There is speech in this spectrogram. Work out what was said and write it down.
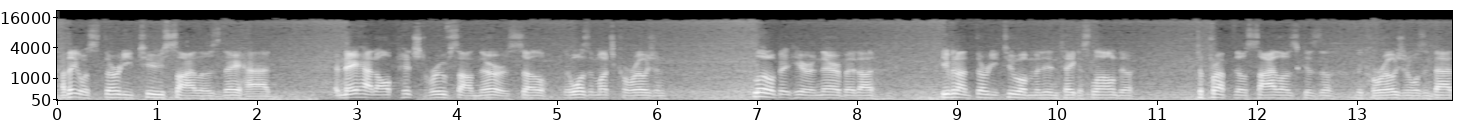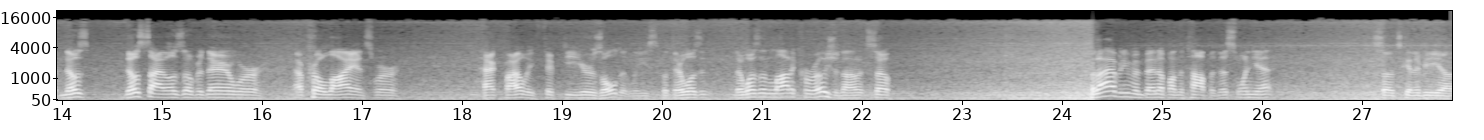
I think it was 32 silos they had. And they had all pitched roofs on theirs so there wasn't much corrosion. A little bit here and there but uh, even on 32 of them it didn't take us long to to prep those silos because the, the corrosion wasn't bad. And those those silos over there were at Proliance were heck probably 50 years old at least but there wasn't there wasn't a lot of corrosion on it so. But I haven't even been up on the top of this one yet so it's going to be a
